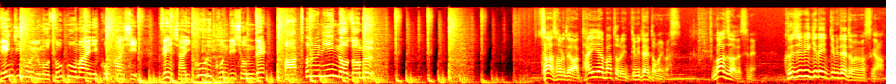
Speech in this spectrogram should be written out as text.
エンジンオイルも走行前に交換し全車イコールコンディションでバトルに臨む。さあそれではタイヤバトル行ってみたいと思います。まずはですねくじ引きで行ってみたいと思いますが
